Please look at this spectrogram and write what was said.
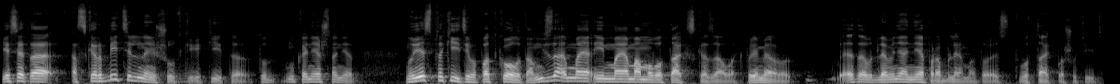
если это оскорбительные шутки какие-то, то, ну, конечно, нет. Но есть такие, типа, подколы, там, не знаю, моя, и моя мама вот так сказала, к примеру. Это для меня не проблема, то есть, вот так пошутить.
